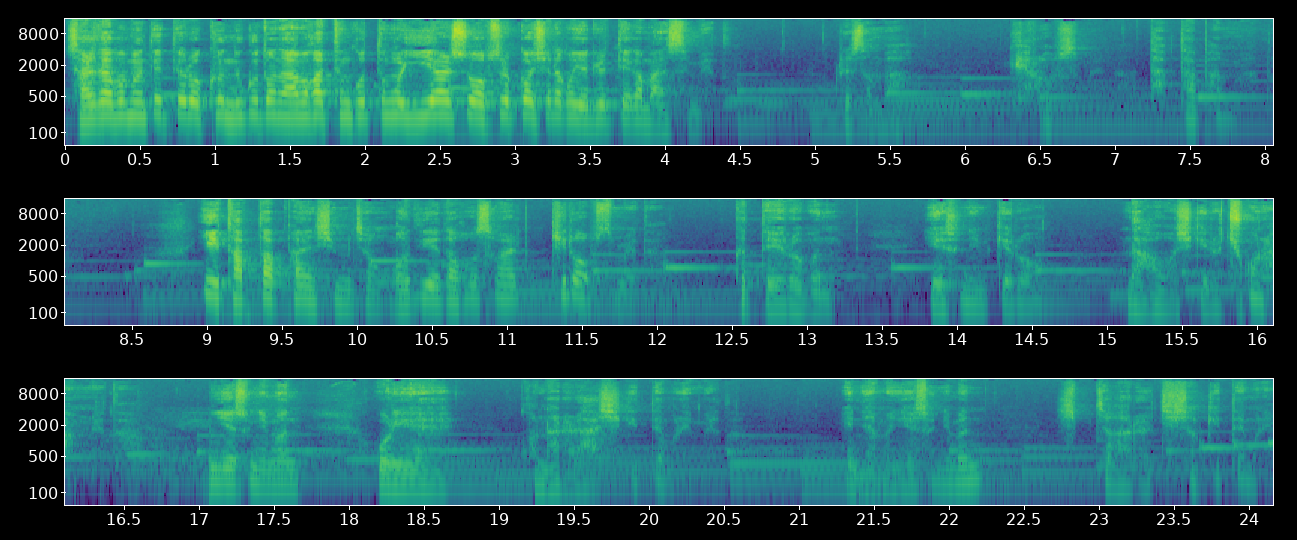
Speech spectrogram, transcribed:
살다 보면 때때로 그 누구도 나와 같은 고통을 이해할 수 없을 것이라고 여길 때가 많습니다. 그래서 막 괴롭습니다. 답답합니다. 이 답답한 심정 어디에다 호소할 길 없습니다. 그때 여러분 예수님께로 나오시기를 축원합니다. 예수님은 우리의 고난을 아시기 때문입니다. 왜냐하면 예수님은 십자가를 지셨기 때문입니다.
